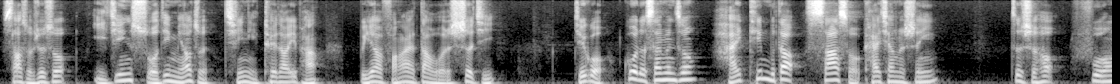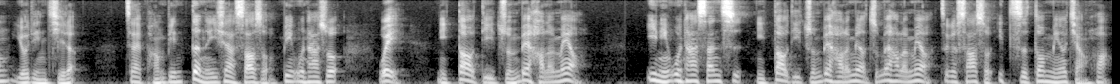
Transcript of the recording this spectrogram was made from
杀手就说：“已经锁定瞄准，请你退到一旁，不要妨碍到我的射击。”结果过了三分钟，还听不到杀手开枪的声音。这时候，富翁有点急了，在旁边瞪了一下杀手，并问他说：“喂，你到底准备好了没有？”一连问他三次：“你到底准备好了没有？准备好了没有？”这个杀手一直都没有讲话，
